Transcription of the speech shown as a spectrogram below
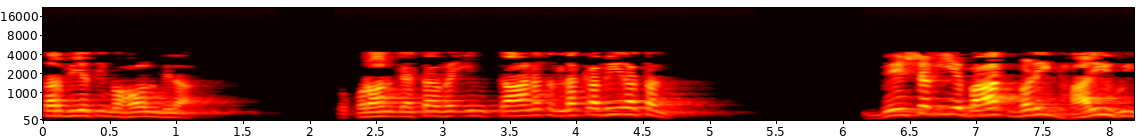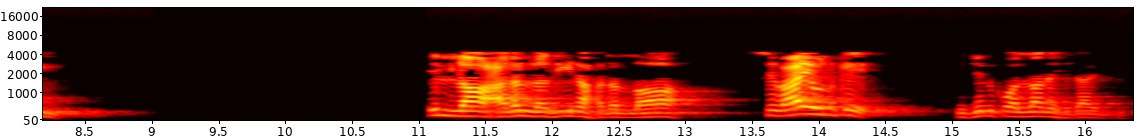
تربیتی ماحول ملا۔ تو قرآن کہتا ہے وہ انکانت لکبی رتن بے شک یہ بات بڑی بھاری ہوئی۔ اللہ الدین حد اللہ، سوائے ان کے کہ جن کو اللہ نے ہدایت دی۔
